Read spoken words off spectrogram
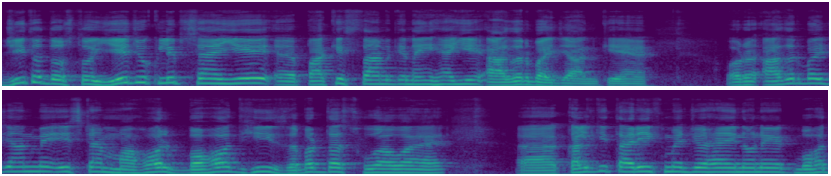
जी तो दोस्तों ये जो क्लिप्स हैं ये पाकिस्तान के नहीं हैं ये आज़रबाईजान के हैं। और आज़रबाईजान में इस टाइम माहौल बहुत ही ज़बरदस्त हुआ हुआ है। आ, कल की तारीख में जो है इन्होंने एक बहुत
